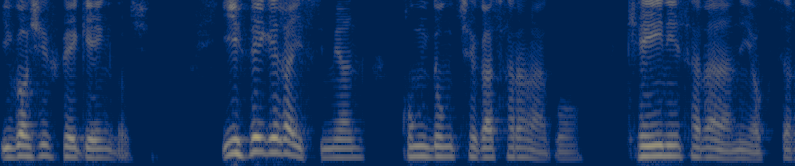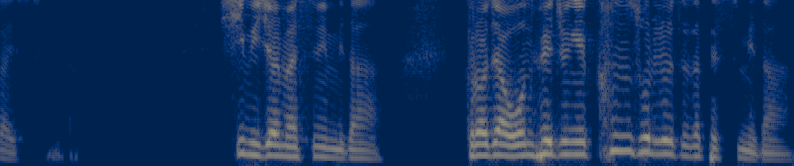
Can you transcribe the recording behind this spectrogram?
이것이 회개인 것이에요. 이 회개가 있으면 공동체가 살아나고 개인이 살아나는 역사가 있습니다. 12절 말씀입니다. 그러자 온 회중이 큰 소리로 대답했습니다.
